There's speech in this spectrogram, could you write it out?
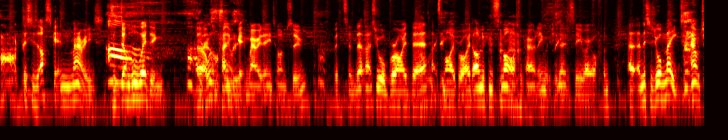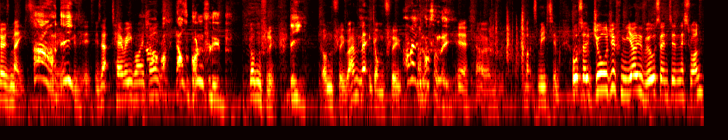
Ah, This is us getting married. It's a double wedding. Uh, I wasn't planning on getting married anytime soon, but uh, that, that's your bride there. That's my bride. I'm looking smart apparently, which you don't see very often. Uh, and this is your mate, Oucho's mate. Ah, is, is- is that Terry by chance? That's Gunfloop. Goddenfloop. D. Goddenfloop. I haven't met Goddenfloop. I Lossily. Yeah, so I'd like to meet him. Also, Georgia from Yeovil sent in this one.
